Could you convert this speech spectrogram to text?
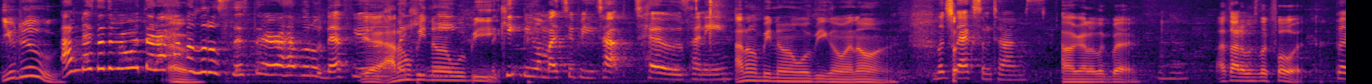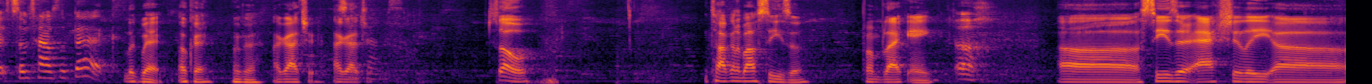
You do. I'm there's nothing wrong with that. I have Oh. a little sister. I have a little nephew. Yeah, I don't be knowing me- what be- keep me on my tippy top toes, honey. I don't be knowing what be going on. Look So- back sometimes, oh, I gotta look back. Mm-hmm. I thought it was look forward. but sometimes look back. Look back. Okay. Okay. I got you. I got you. So, talking about Caesar from Black Ink. Ugh. Uh, Caesar actually uh,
